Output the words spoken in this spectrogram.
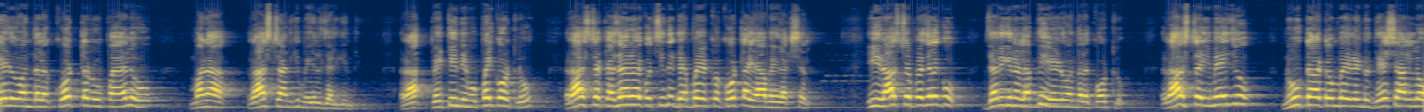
ఏడు వందల కోట్ల రూపాయలు మన రాష్ట్రానికి మేలు జరిగింది. రా పెట్టింది ముప్పై కోట్లు రాష్ట్ర ఖజానాకు వచ్చింది డెబ్బై ఒక్క కోట్ల యాభై లక్షలు. ఈ రాష్ట్ర ప్రజలకు జరిగిన లబ్ధి ఏడు వందల కోట్లు. రాష్ట్ర ఇమేజు నూట తొంభై రెండు దేశాల్లో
